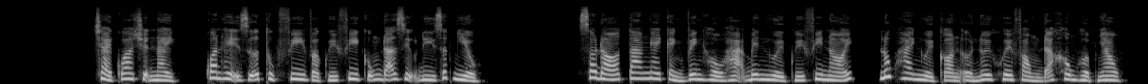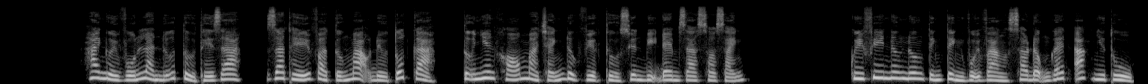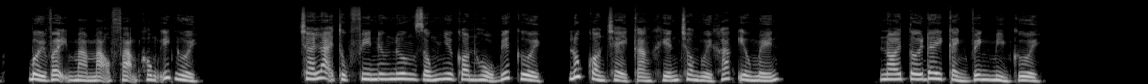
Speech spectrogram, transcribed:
Trải qua chuyện này, quan hệ giữa Thục Phi và Quý Phi cũng đã dịu đi rất nhiều. Sau đó ta nghe Cảnh Vinh hầu hạ bên người Quý Phi nói, lúc hai người còn ở nơi khuê phòng đã không hợp nhau. Hai người vốn là nữ tử thế gia, gia thế và tướng mạo đều tốt cả, tự nhiên khó mà tránh được việc thường xuyên bị đem ra so sánh. Quý phi nương nương tính tình vội vàng sao động ghét ác như thù, bởi vậy mà mạo phạm không ít người. Trái lại Thục phi nương nương giống như con hổ biết cười, lúc còn trẻ càng khiến cho người khác yêu mến. Nói tới đây Cảnh Vinh mỉm cười.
